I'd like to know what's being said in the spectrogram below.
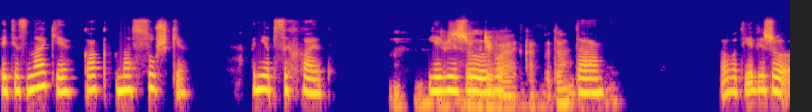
эти знаки, как на сушке. Они обсыхают. Мгм. Я То вижу, вот, как бы, да? да, а вот я вижу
